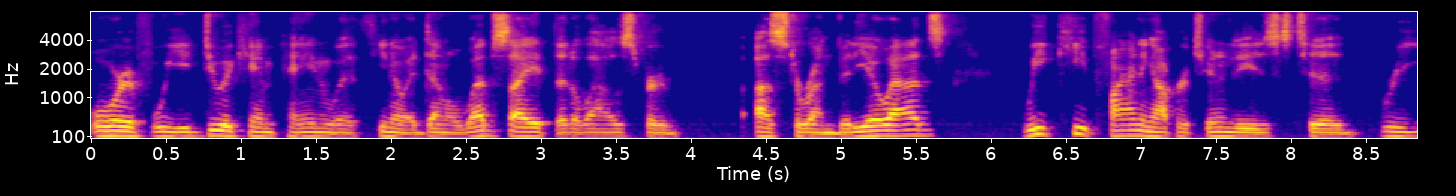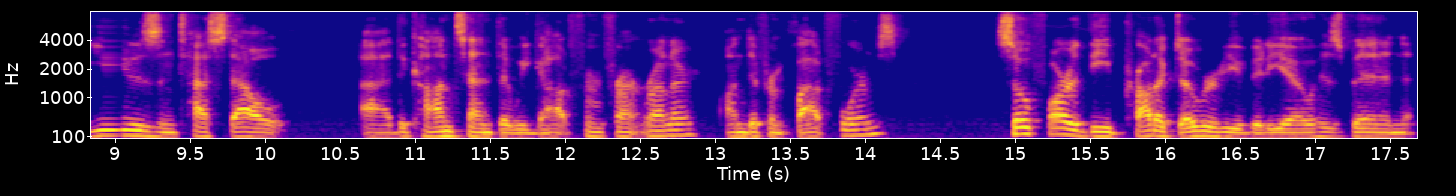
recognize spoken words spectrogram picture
or if we do a campaign with, you know, a dental website that allows for us to run video ads, we keep finding opportunities to reuse and test out uh, the content that we got from FrontRunner on different platforms. So far, the product overview video has been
